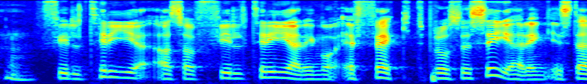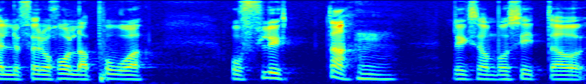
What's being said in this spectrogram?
Mm. filtre, alltså filtrering och effektprocessering istället för att hålla på och flytta. Mm. Liksom och sitta och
